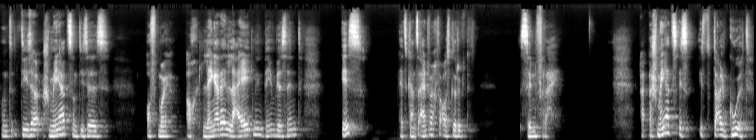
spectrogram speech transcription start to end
und dieser Schmerz und dieses oftmals auch längere Leiden, in dem wir sind, ist, jetzt ganz einfach ausgedrückt, sinnfrei. Schmerz ist, ist total gut.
